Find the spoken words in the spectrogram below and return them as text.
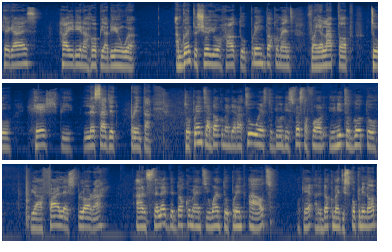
Hey guys, how you doing? I hope you are doing well. I'm going to show you how to print documents from your laptop to HP LaserJet printer. To print your document, there are two ways to do this. First of all, you need to go to your File Explorer and select the document you want to print out. Okay, and the document is opening up.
